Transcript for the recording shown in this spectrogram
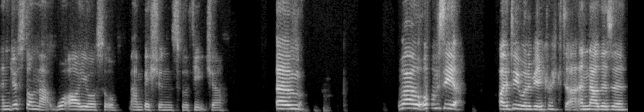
And just on that, what are your sort of ambitions for the future? Um, well, obviously, I do want to be a cricketer, and now there's a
